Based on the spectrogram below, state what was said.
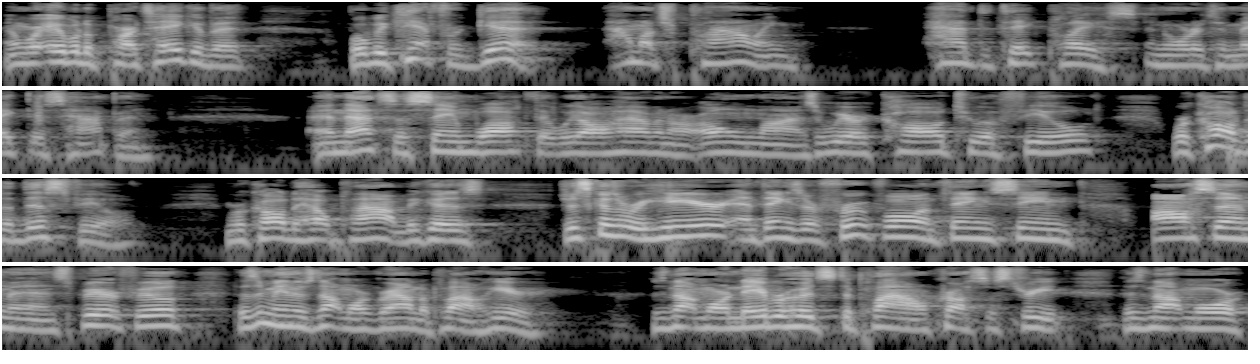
and we're able to partake of it. But we can't forget how much plowing had to take place in order to make this happen. And that's the same walk that we all have in our own lives. We are called to a field. We're called to this field. We're called to help plow it because just because we're here and things are fruitful and things seem awesome and spirit filled doesn't mean there's not more ground to plow here. There's not more neighborhoods to plow across the street. There's not more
